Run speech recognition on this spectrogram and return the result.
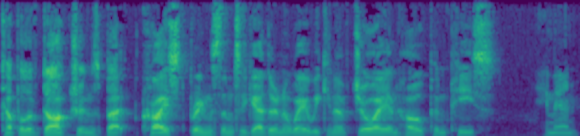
couple of doctrines, but Christ brings them together in a way we can have joy and hope and peace. Amen.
